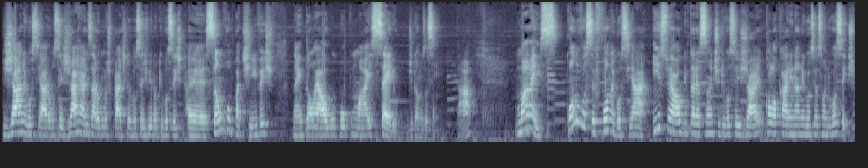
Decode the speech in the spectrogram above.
já negociaram, vocês já realizaram algumas práticas, vocês viram que vocês é, são compatíveis, né? Então é algo um pouco mais sério, digamos assim, tá? Mas quando você for negociar, isso é algo interessante de vocês já colocarem na negociação de vocês.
